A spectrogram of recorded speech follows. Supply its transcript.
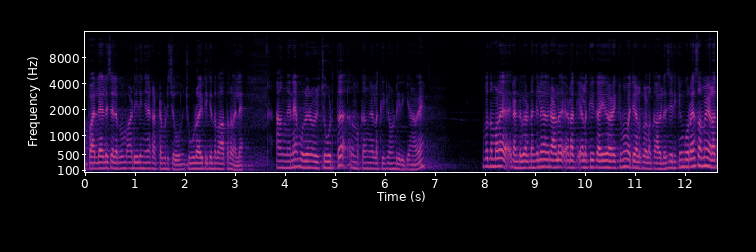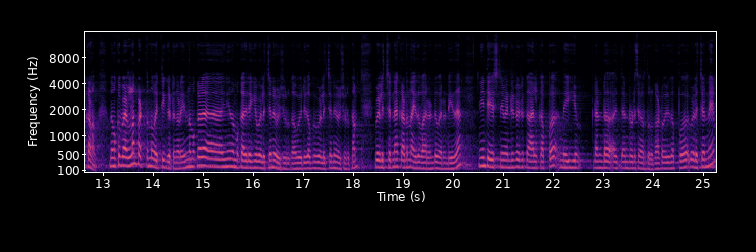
അപ്പോൾ അല്ലെങ്കിൽ ചിലപ്പം അടിയിൽ ഇങ്ങനെ കട്ട പിടിച്ച് പോകും. ചൂടായിട്ടിരിക്കുന്ന പാത്രമല്ലേ. അങ്ങനെ മുഴുവൻ ഒഴിച്ചു കൊടുത്ത് നമുക്കങ്ങ് ഇളക്കിക്കൊണ്ടിരിക്കണവേ അപ്പോൾ നമ്മൾ രണ്ടുപേരുണ്ടെങ്കിൽ ഒരാൾ ഇളക്കി ഇളക്കി കൈ കഴിക്കുമ്പോൾ മറ്റേ ആൾക്ക് ഇളക്കാവില്ല. ശരിക്കും കുറേ സമയം ഇളക്കണം. നമുക്ക് വെള്ളം പെട്ടെന്ന് വറ്റി കിട്ടും. ഇനി നമുക്ക് ഇനി നമുക്ക് അതിലേക്ക് വെളിച്ചെണ്ണ ഒഴിച്ചു കൊടുക്കാം. ഒരു കപ്പ് വെളിച്ചെണ്ണ ഒഴിച്ചു കൊടുക്കാം. വെളിച്ചെണ്ണ കടന്ന ഇത് വരണ്ട് വരണ്ട്. ഇത് ഇനി ടേസ്റ്റിന് വേണ്ടിയിട്ട് ഒരു കാൽ കപ്പ് നെയ്യും രണ്ട് രണ്ടോടെ ചേർത്ത് കൊടുക്കാം കേട്ടോ. ഒരു കപ്പ് വെളിച്ചെണ്ണയും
